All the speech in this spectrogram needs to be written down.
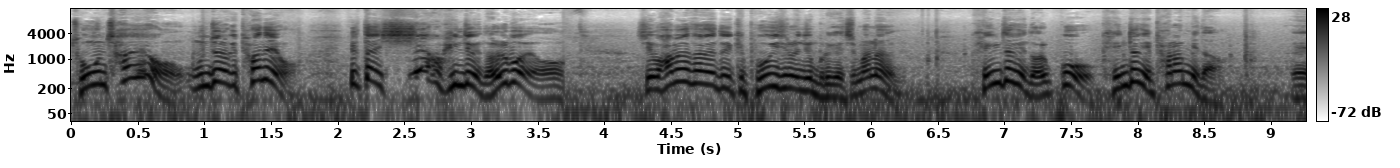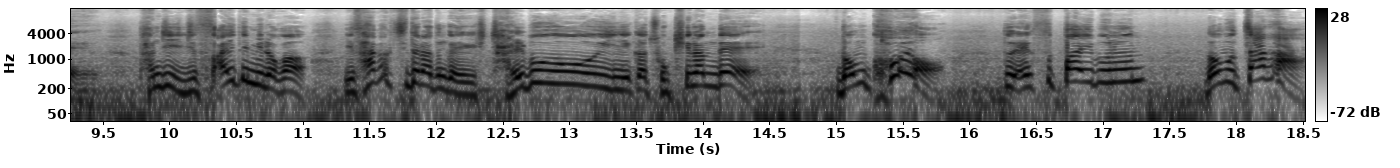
좋은 차예요. 운전하기 편해요. 일단 시야가 굉장히 넓어요. 지금 화면상에도 이렇게 보이시는지 모르겠지만은 굉장히 넓고 굉장히 편합니다. 예. 단지 이제 사이드 미러가 이 사각지대라든가 잘 보이니까 좋긴 한데 너무 커요. 또 X5는 너무 작아.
